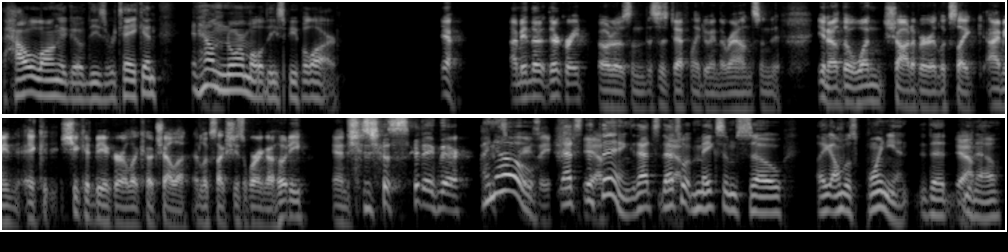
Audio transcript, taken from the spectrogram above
how long ago these were taken and how normal these people are Yeah. I mean, they're, they're great photos, and this is definitely doing the rounds. And, you know, the one shot of her, it looks like, I mean, it, could- she could be a girl at Coachella. It looks like she's wearing a hoodie and she's just sitting there. I know. That's the Yeah. thing. That's that's Yeah. what makes them so like almost poignant. That Yeah. you know.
